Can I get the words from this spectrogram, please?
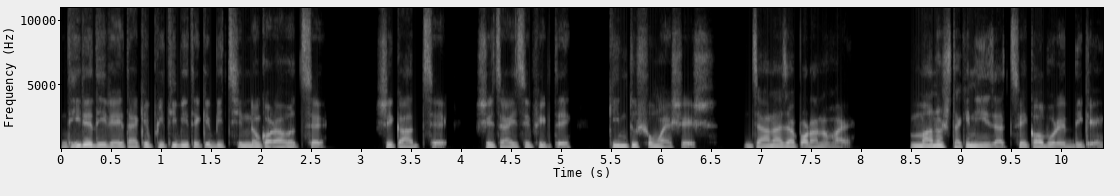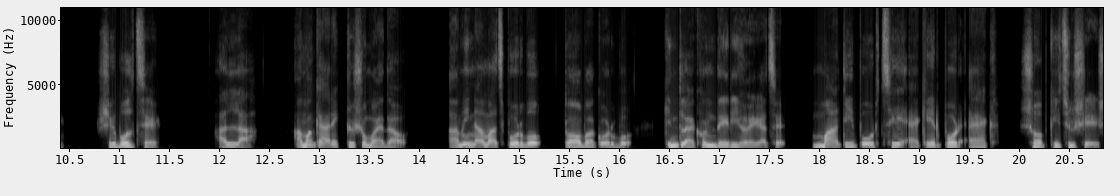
ধীরে ধীরে তাকে পৃথিবী থেকে বিচ্ছিন্ন করা হচ্ছে। সে কাঁদছে, সে চাইছে ফিরতে, কিন্তু সময় শেষ। জানাজা পড়ানো হয়। মানুষ তাকে নিয়ে যাচ্ছে কবরের দিকে। সে বলছে, আল্লাহ, আমাকে আরেকটু সময় দাও। আমি নামাজ পড়ব তবা করব। কিন্তু এখন দেরি হয়ে গেছে। মাটি পড়ছে, একের পর এক, সবকিছু শেষ।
